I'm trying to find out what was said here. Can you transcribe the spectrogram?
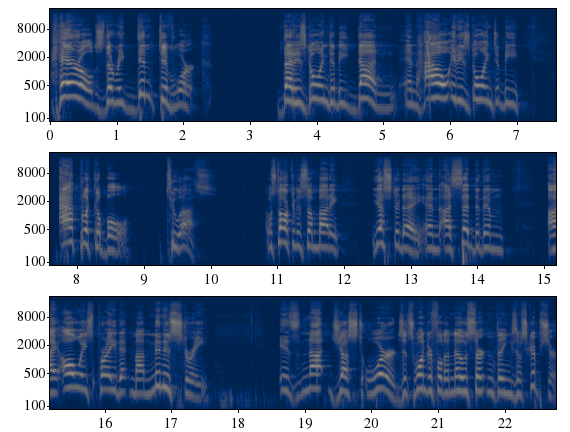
heralds the redemptive work that is going to be done and how it is going to be applicable to us. I was talking to somebody yesterday and I said to them, I always pray that my ministry is not just words. It's wonderful to know certain things of Scripture.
